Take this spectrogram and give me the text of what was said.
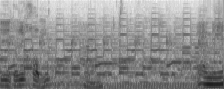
นี่ตัวนี้ขมผมไอ้อันนี้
